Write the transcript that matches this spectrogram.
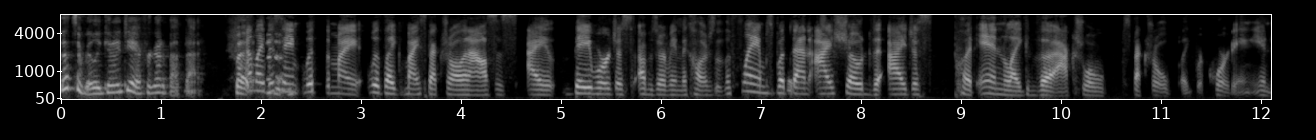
that's a really good idea i forgot about that but and like the same with the, my with like my spectral analysis i they were just observing the colors of the flames but then i showed that i just put in like the actual spectral like recording in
